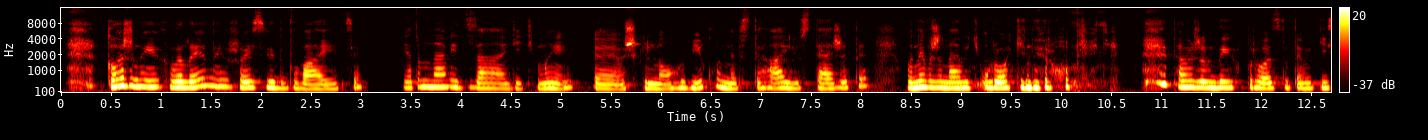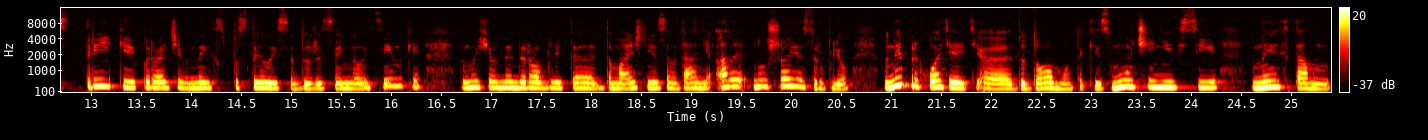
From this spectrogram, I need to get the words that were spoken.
кожної хвилини щось відбувається. Я там навіть за дітьми е, шкільного віку не встигаю стежити. Вони вже навіть уроки не роблять. Там вже в них просто там якісь трійки, коротше, в них спустилися дуже сильно оцінки, тому що вони не роблять те домашні завдання. Але ну що я зроблю? Вони приходять е, додому такі змучені всі, в них там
